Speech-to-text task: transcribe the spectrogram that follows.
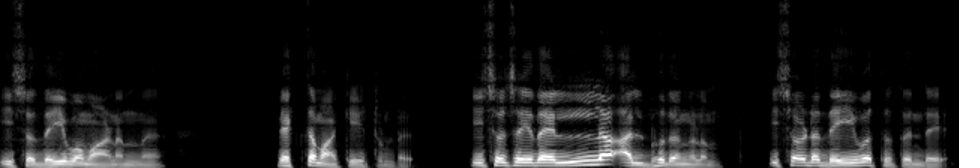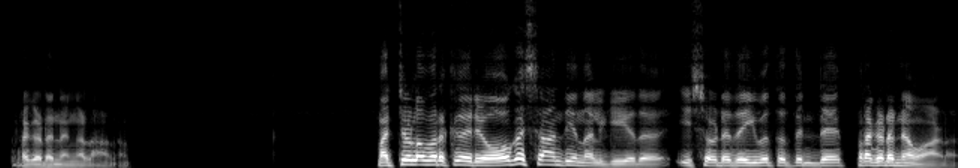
ഈശോ ദൈവമാണെന്ന് വ്യക്തമാക്കിയിട്ടുണ്ട്. ഈശോ ചെയ്ത എല്ലാ അത്ഭുതങ്ങളും ഈശോയുടെ ദൈവത്വത്തിന്റെ പ്രകടനങ്ങളാണ്. മറ്റുള്ളവർക്ക് രോഗശാന്തി നൽകിയത് ഈശോയുടെ ദൈവത്വത്തിന്റെ പ്രകടനമാണ്.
